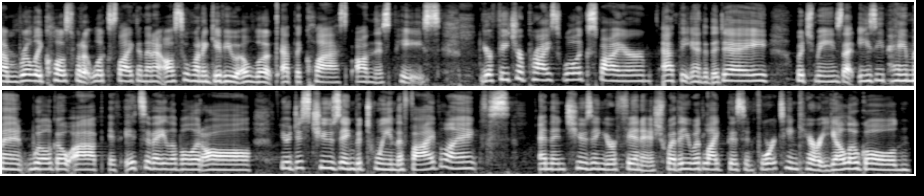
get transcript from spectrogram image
um, really close what it looks like. And then I also want to give you a look at the clasp on this piece. Your feature price will expire at the end of the day, which means that easy payment will go up if it's available at all. You're just choosing between the five lengths and then choosing your finish, whether you would like this in 14 karat yellow gold,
